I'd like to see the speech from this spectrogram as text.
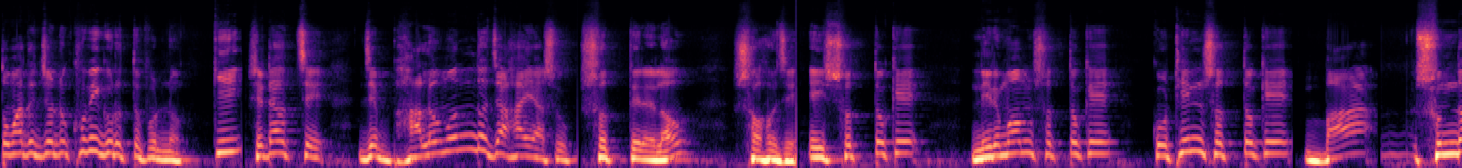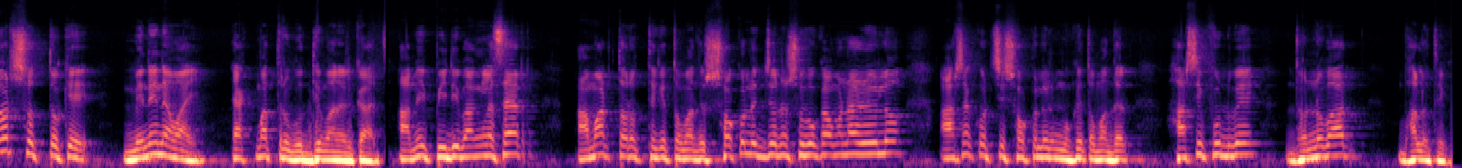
তোমাদের জন্য খুবই গুরুত্বপূর্ণ। কি? সেটা হচ্ছে যে, ভালো মন্দ যাহাই আসুক, সত্যের এলাও সহজে। এই সত্যকে, নির্মম সত্যকে, কঠিন সত্যকে বা সুন্দর সত্যকে মেনে নেওয়াই একমাত্র বুদ্ধিমানের কাজ। আমি পিডি বাংলা স্যার, আমার তরফ থেকে তোমাদের সকলের জন্য শুভকামনা রইল। আশা করছি সকলের মুখে তোমাদের হাসি ফুটবে। ধন্যবাদ। ভালো থেকো।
